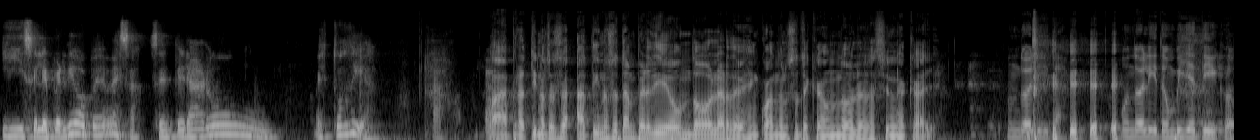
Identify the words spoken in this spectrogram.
Y se le perdió a PDVSA. Se enteraron estos días. Ah. Ah, pero a ti, no te, a ti no se te han perdido un dólar de vez en cuando, no se te cae un dólar así en la calle. Un dolita. un dolita, un billetico.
